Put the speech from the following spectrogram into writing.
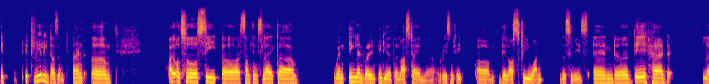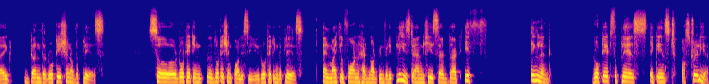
it it really doesn't. And um, I also see uh, some things like uh, when England were in India the last time uh, recently, um, they lost 3-1 the series, and uh, they had like done the rotation of the players. So rotating rotation policy, rotating the players and Michael Vaughan had not been very pleased. And he said that if England rotates the players against Australia,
